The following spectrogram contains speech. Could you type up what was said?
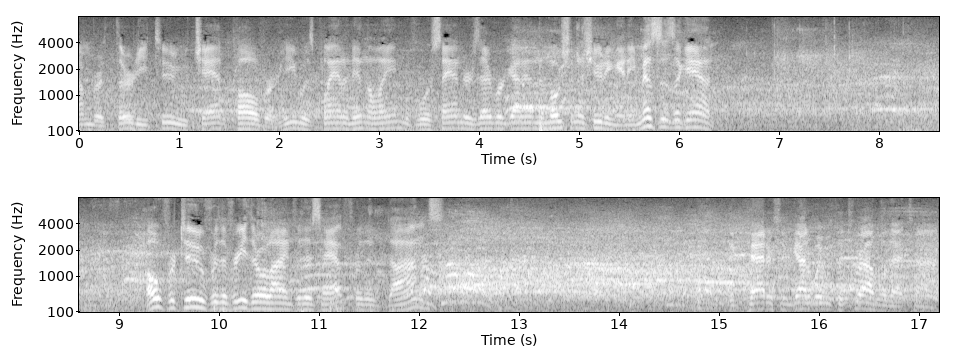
Number 32, Chad Pulver. He was planted in the lane before Sanders ever got in the motion of shooting, and he misses again. 0 for 2 for the free throw line for this half for the Dons. Patterson got away with the travel that time.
